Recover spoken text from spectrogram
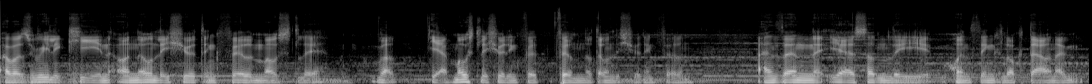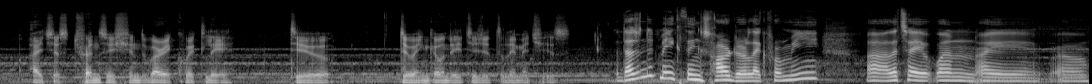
I was really keen on only shooting film mostly. Well, yeah, mostly shooting fi- film, not only shooting film. And then, yeah, suddenly when things locked down, I I just transitioned very quickly to doing only digital images. Doesn't it make things harder? Like for me, uh, let's say when I uh,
